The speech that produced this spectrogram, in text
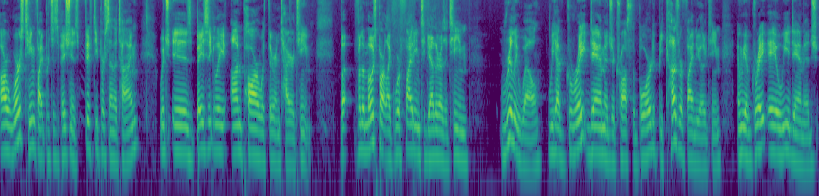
Our worst team fight participation is 50% of the time, which is basically on par with their entire team. But for the most part, like we're fighting together as a team really well. We have great damage across the board because we're fighting the other team, and we have great AoE damage.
